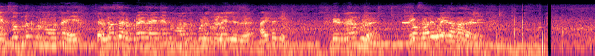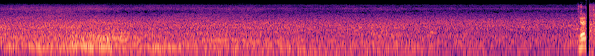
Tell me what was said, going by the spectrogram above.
एक स्वप्न पूर्ण होत आहे. त्याचं सरप्राईज आहे ते तुम्हाला तर पुढे कळेलच. आहे का. भेटूया पुढं. एक Good.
